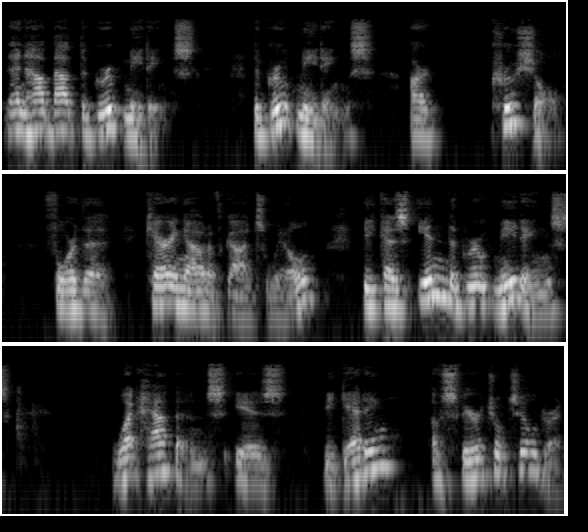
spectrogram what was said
Then how about the group meetings? The group meetings are crucial for the carrying out of God's will because in the group meetings, what happens is begetting of spiritual children,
